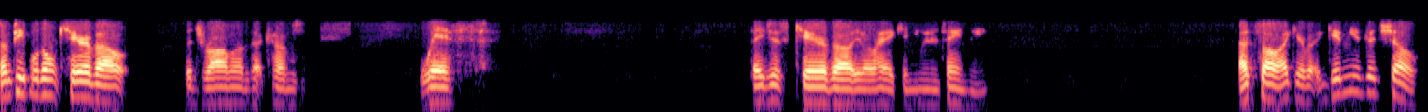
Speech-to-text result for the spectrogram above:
Some people don't care about the drama that comes with they just care about, you know, hey, can you entertain me? That's all I care about. Give me a good show.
